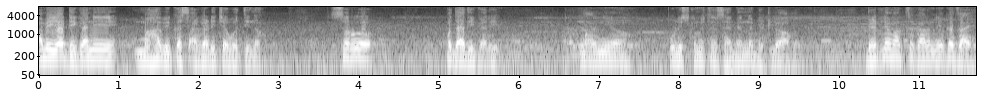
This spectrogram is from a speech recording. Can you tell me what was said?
आम्ही या ठिकाणी महाविकास आघाडीच्या वतीनं सर्व पदाधिकारी माननीय पोलीस कमिशनर साहेब यांना भेटलो आहोत. भेटण्यामागचं कारण एकच आहे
